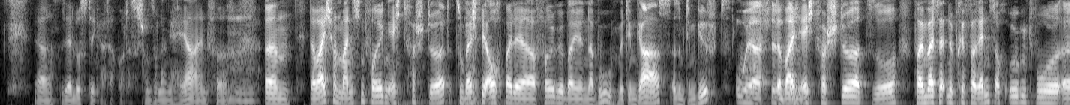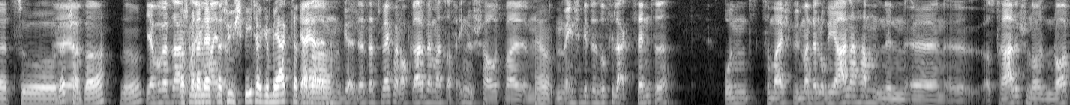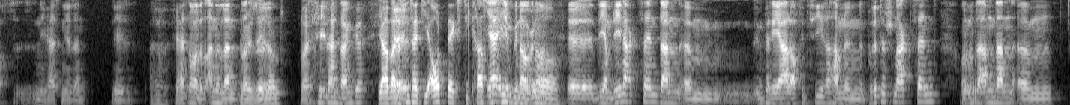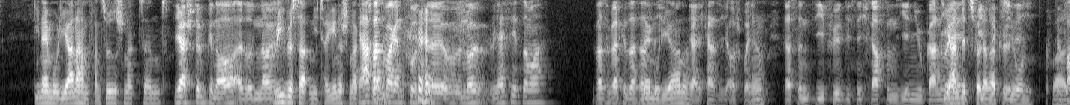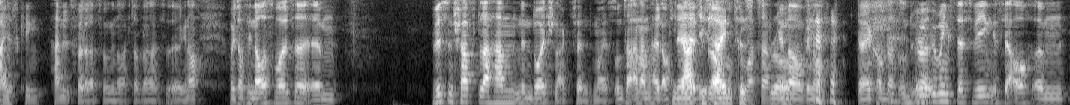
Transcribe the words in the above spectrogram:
Ja, sehr lustig, Alter, boah, das ist schon so lange her einfach. Mhm. Ähm, da war ich von manchen Folgen echt verstört. Zum Beispiel auch bei der Folge bei Naboo mit dem Gas, also mit dem Gift. Oh ja, stimmt. Da war ich echt verstört, so. Vor allem, weil es halt eine Präferenz auch irgendwo äh, zu Ja, Deutschland ja. war. Ne? Ja, wollte sagen, Was man dann erst natürlich später gemerkt hat, Ja, ja, aber. ähm, das, merkt man auch gerade, wenn man es auf Englisch schaut, weil ähm, im Englischen gibt es ja so viele Akzente. Und zum Beispiel Mandalorianer haben einen äh, äh, australischen Nord, Nord. Nee, wie heißen die denn? Nee, äh, wie heißt nochmal das andere Land? was, Neuseeland. Äh, Neuseeland, danke. ja, aber das Äh, sind halt die Outbacks, die krassen Ja, Typen. eben, genau, genau. Äh, die haben den Akzent, dann ähm, imperiale Offiziere haben einen britischen Akzent und unter anderem dann, ähm, Die Naimodianer haben einen französischen Akzent. ja, stimmt, genau, also neu, Grievous hat einen italienischen Akzent. Ja, warte mal ganz kurz. Äh, neu, wie heißt die jetzt nochmal? Was du gerade gesagt hast. Ich, Neimoidianer. ja, ich kann es nicht aussprechen. Ja. Das sind die, für die es nicht raffen, hier New Gun Die Handelsföderation quasi. Der Vice King. Handelsföderation, genau. Ich glaube, da ist, äh, genau. Wo ich darauf hinaus wollte, ähm, Wissenschaftler haben einen deutschen Akzent meist. Unter anderem halt auch Die der, der die Nazi-Scientists, gemacht hat. Bro. Genau, genau. Daher kommt das. Und Ja. übrigens, deswegen ist ja auch ähm,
